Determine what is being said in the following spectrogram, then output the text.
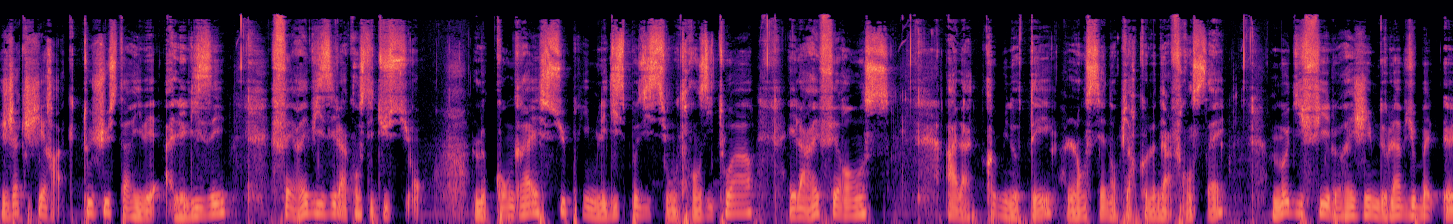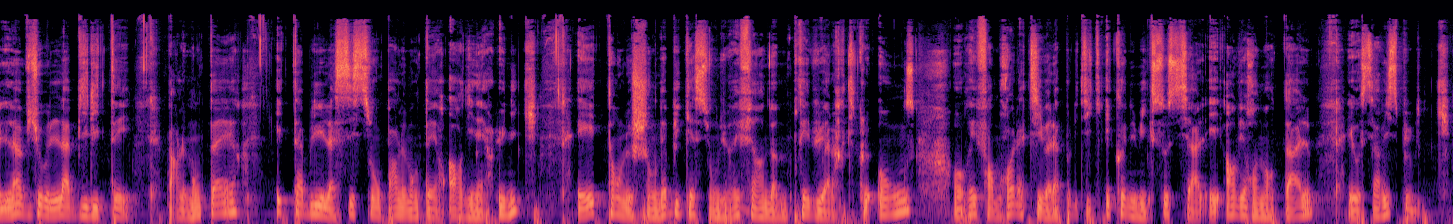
Jacques Chirac, tout juste arrivé à l'Élysée, fait réviser la Constitution. Le Congrès supprime les dispositions transitoires et la référence à la communauté, l'ancien empire colonial français, modifie le régime de l'inviolabilité parlementaire, établit la session parlementaire ordinaire unique et étend le champ d'application du référendum prévu à l'article 11 aux réformes relatives à la politique économique, sociale et environnementale et aux services publics.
